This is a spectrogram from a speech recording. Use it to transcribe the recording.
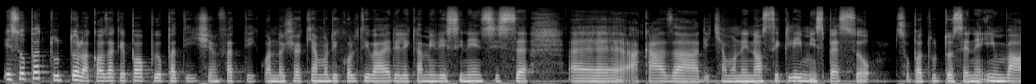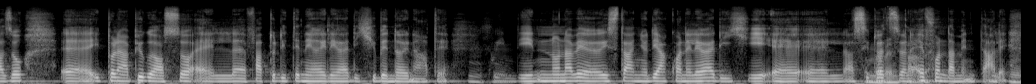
e soprattutto la cosa che proprio patisce, infatti quando cerchiamo di coltivare delle camelie sinensis eh, a casa, diciamo nei nostri climi, spesso soprattutto se ne invaso, eh, il problema più grosso è il fatto di tenere le radici ben drenate, mm-hmm. quindi non avere ristagno di acqua nelle radici è, è la situazione fondamentale. è fondamentale mm-hmm.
